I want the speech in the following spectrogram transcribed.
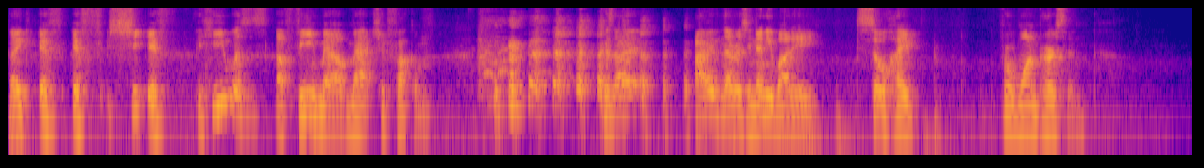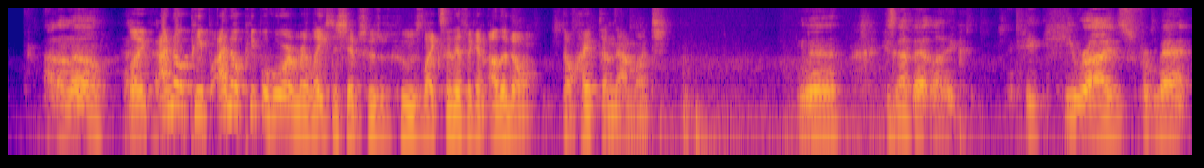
Like if if she if he was a female, Matt should fuck him. Cause I I've never seen anybody so hyped for one person. I don't know. Like I know people I know people who are in relationships whose whose like significant other don't don't hype them that much. Yeah. He's got that like he he rides for Matt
